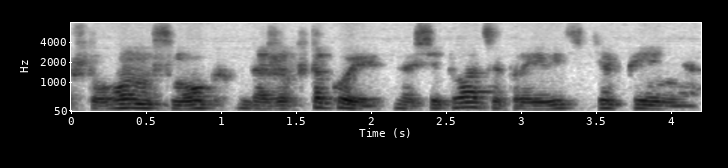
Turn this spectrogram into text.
что он смог даже в такой э, ситуации проявить терпение.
